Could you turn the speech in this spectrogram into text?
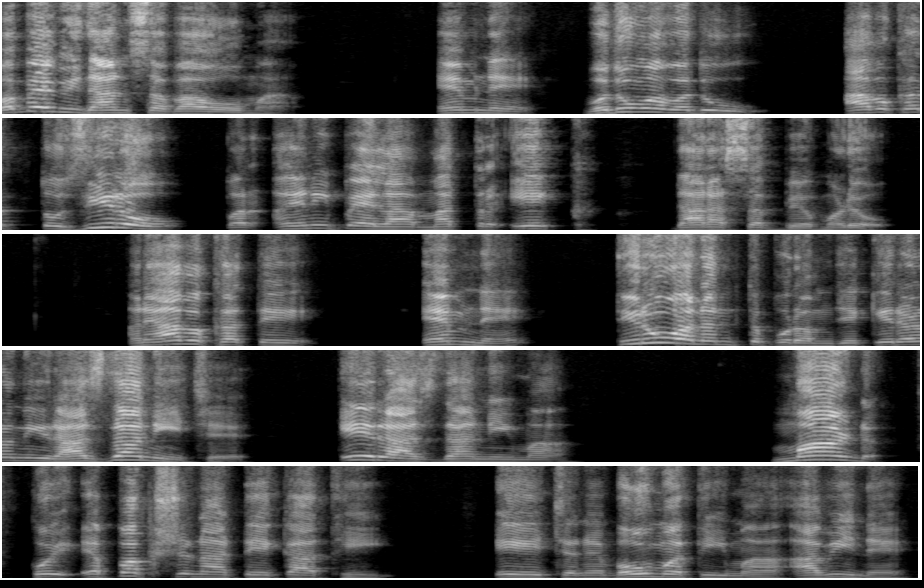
બબ્બે વિધાનસભાઓમાં એમને વધુમાં વધુ આ વખત તો ઝીરો પર એની પહેલા માત્ર એક ધારાસભ્ય મળ્યો. અને આ વખતે એમને તિરુવનંતપુરમ, જે કેરળની રાજધાની છે, એ રાજધાનીમાં માંડ કોઈ અપક્ષના ટેકાથી એ છે બહુમતીમાં આવીને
